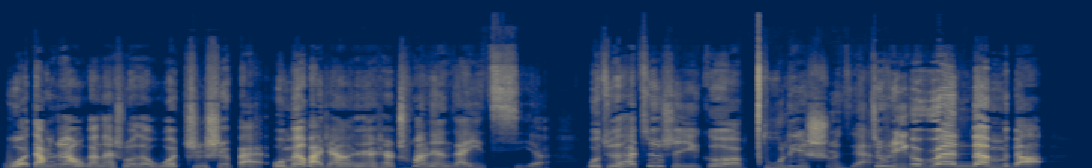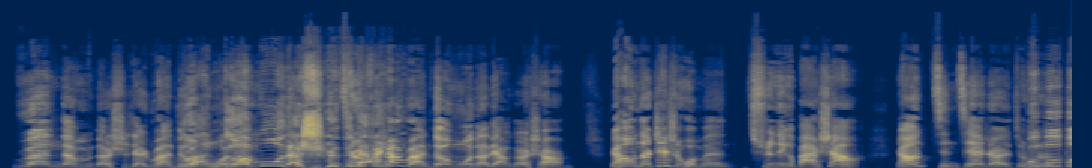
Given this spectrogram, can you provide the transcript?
我当时就像我刚才说的，我只是把我没有把这两件事串联在一起，我觉得它就是一个独立事件，就是一个 random 的 random 的事件，软得软木的得木的事件就是。非常软得木的两个事儿。然后呢，这是我们去那个坝上，然后紧接着就是不不不，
